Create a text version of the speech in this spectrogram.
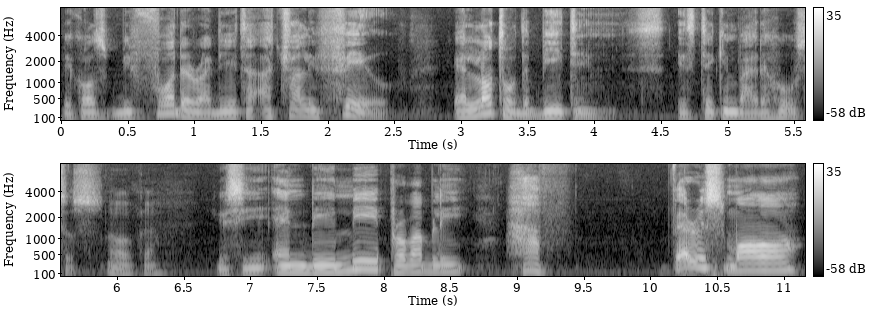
Because before the radiator actually fail, a lot of the beatings is taken by the hoses Okay. you see, and they may probably have very small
